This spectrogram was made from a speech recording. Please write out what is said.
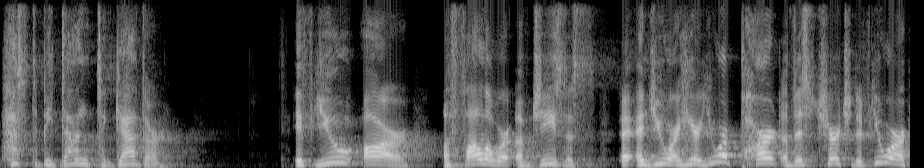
has to be done together. If you are a follower of Jesus, and you are here, you are part of this church. And if you are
